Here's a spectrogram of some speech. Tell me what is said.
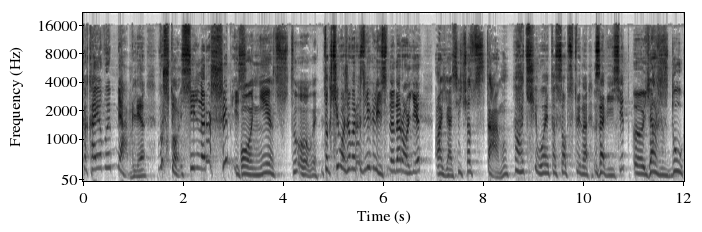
Какая вы мямля! Вы что, сильно расшиблись? О, нет, что вы! Так чего же вы разлеглись на дороге? А я сейчас встану. А от чего это, собственно, зависит? Э, я жду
